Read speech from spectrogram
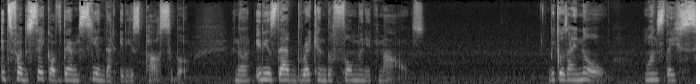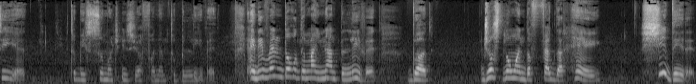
It's for the sake of them seeing that it is possible. You know, it is like breaking the four minute miles. Because I know once they see it, it'll be so much easier for them to believe it. And even though they might not believe it, but just knowing the fact that, hey, she did it.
